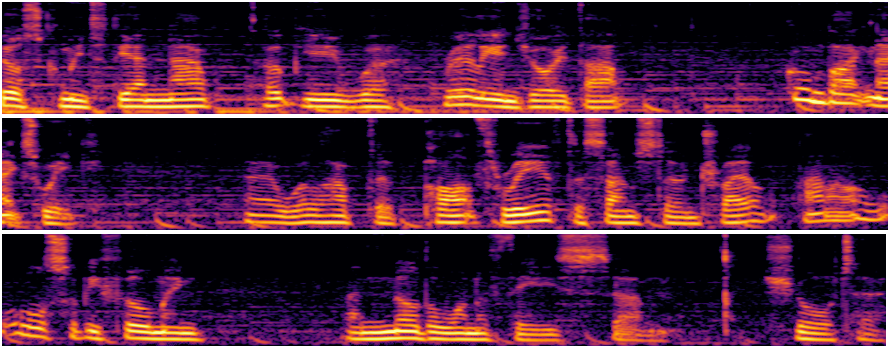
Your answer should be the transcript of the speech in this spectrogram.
Just coming to the end now. Hope you uh, really enjoyed that. Come back next week. Uh, we'll have the part three of the Sandstone Trail, and I'll also be filming another one of these um, shorter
